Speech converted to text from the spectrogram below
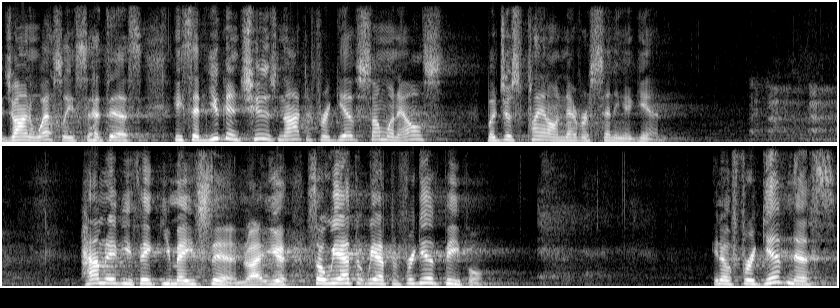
John Wesley said this He said, You can choose not to forgive someone else, but just plan on never sinning again. How many of you think you may sin, right? You, so we have, to, we have to forgive people. You know, forgiveness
